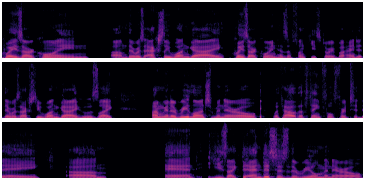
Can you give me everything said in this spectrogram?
Quasar Coin, um, there was actually one guy, Quasar Coin has a funky story behind it. There was actually one guy who was like, I'm going to relaunch Monero without the thankful for today. Um, and he's like, and this is the real Monero.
